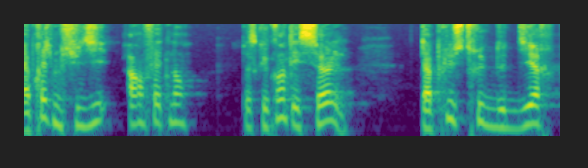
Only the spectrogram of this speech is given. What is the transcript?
Et après, je me suis dit Ah, en fait, non. Parce que quand tu es seul, tu as plus ce truc de te dire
